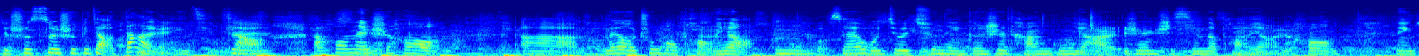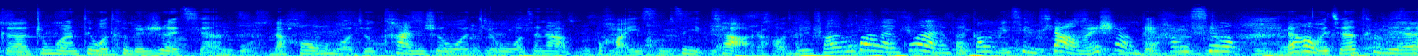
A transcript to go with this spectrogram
就是岁数比较大的人一起跳。然后那时候啊、没有中国朋友，嗯，所以我就去那个日坛公园认识新的朋友。然后那个中国人对我特别热情，然后我就看着我就我在那儿不好意思自己跳，然后他就说过来过来吧，跟我们一起跳，没事儿，别害羞。然后我觉得特别，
